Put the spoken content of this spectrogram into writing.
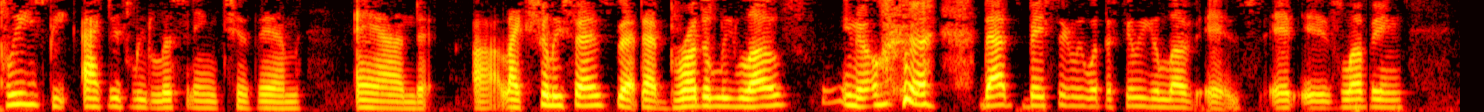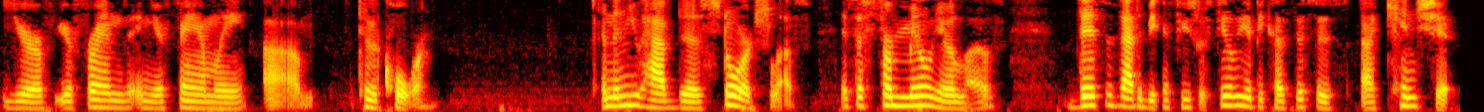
please be actively listening to them and uh, like Philly says, that that brotherly love, you know, that's basically what the filial love is. It is loving your your friends and your family um, to the core. And then you have the storge love. It's a familiar love. This is not to be confused with philia because this is a kinship,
